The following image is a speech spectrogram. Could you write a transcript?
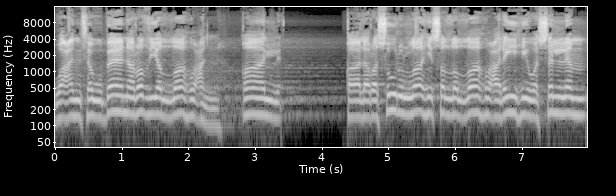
وعن ثوبان رضی اللہ عنہ قال قال رسول الله صلى الله عليه وسلم،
